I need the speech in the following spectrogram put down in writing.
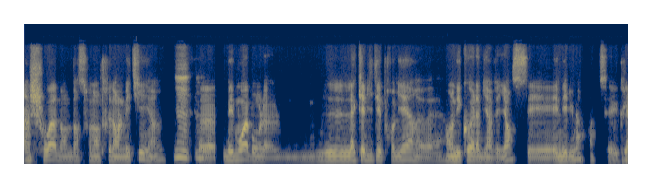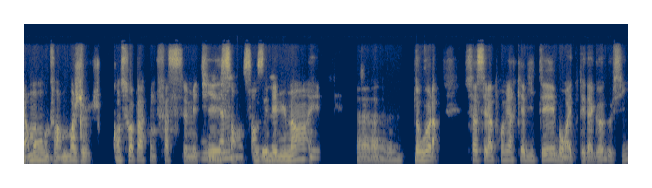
un choix dans, son entrée dans le métier. Hein. Mmh, mmh. Euh, mais moi, bon, la, qualité première, euh, en écho à la bienveillance, c'est aimer l'humain. Hein. C'est clairement, enfin, moi, je ne conçois pas qu'on fasse ce métier sans, aimer l'humain. Et euh, donc voilà, ça c'est la première qualité. Bon, être pédagogue aussi,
